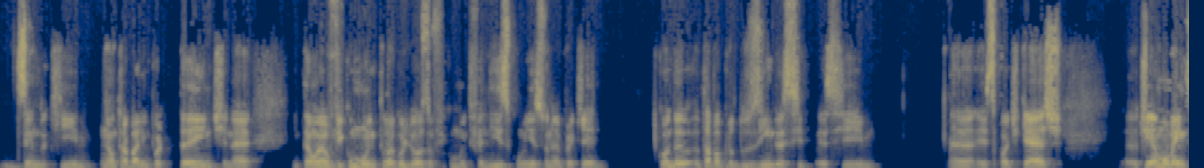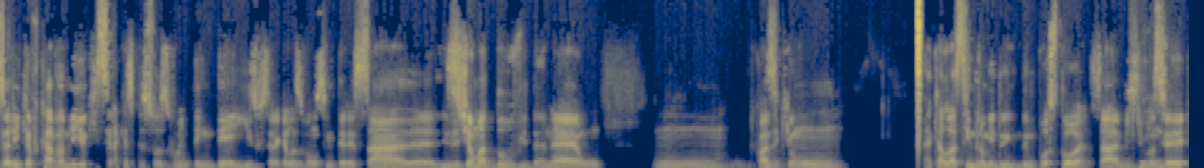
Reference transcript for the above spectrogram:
dizendo que é um trabalho importante, né? Então eu fico muito orgulhoso, eu fico muito feliz com isso, né? Porque quando eu estava produzindo esse, esse, uh, esse podcast, eu tinha momentos ali que eu ficava meio que, será que as pessoas vão entender isso? Será que elas vão se interessar? É, existia uma dúvida, né? Um, um, quase que um aquela síndrome do, do impostor, sabe? Sim. De você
